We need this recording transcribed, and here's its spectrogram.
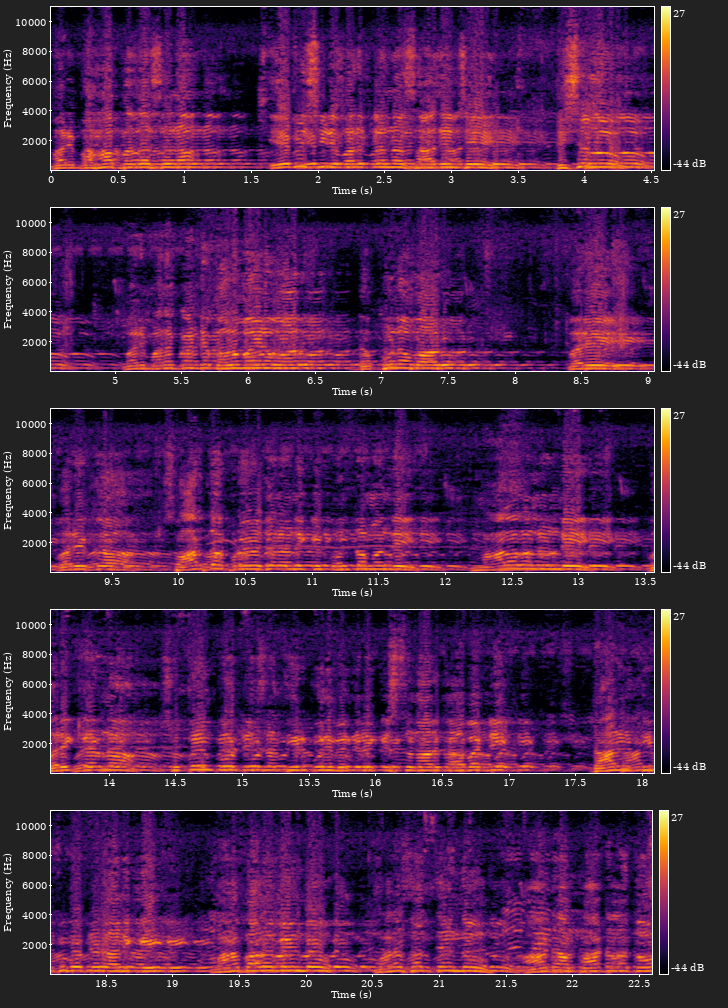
మరి మహా ప్రదర్శన ఏబిసిడి వర్గంలో సాధించే దిశలో మరి మనకంటే బలమైన వారు డబ్బున వారు మరి వారి యొక్క స్వార్థ ప్రయోజనానికి కొంతమంది మాలల నుండి వరికరణ సుప్రీంకోర్టు ఇచ్చిన తీర్పుని వ్యతిరేకిస్తున్నారు కాబట్టి దాన్ని తిప్పికొట్టడానికి మన బలమేందో మన సత్యందో ఆట పాటలతో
